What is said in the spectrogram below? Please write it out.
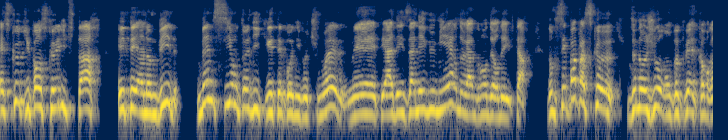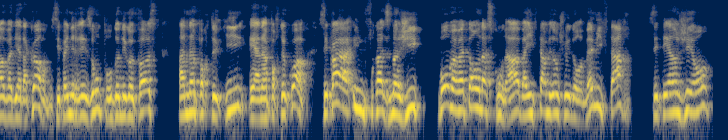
Est-ce que tu penses que Iftar était un homme vide? Même si on te dit qu'il n'était pas au niveau de Shmuel, mais tu es à des années-lumière de la grandeur de Iftar. Donc c'est pas parce que de nos jours on peut plus être comme Ravadia, d'accord, mais c'est pas une raison pour donner le poste à n'importe qui et à n'importe quoi. C'est pas une phrase magique Bon, bah, maintenant, on a ce qu'on a. Bah, Iftar Bedor Shvedoro. Même Iftar, c'était un géant.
